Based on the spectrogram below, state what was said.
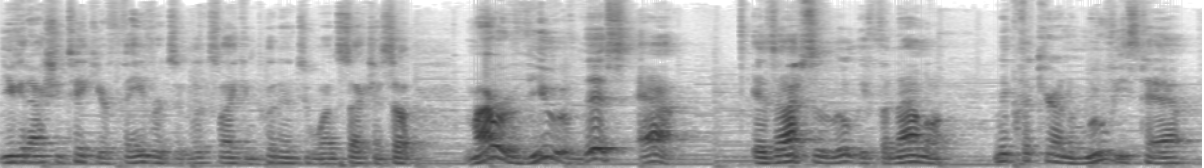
you could actually take your favorites, it looks like, and put into one section. So my review of this app is absolutely phenomenal. Let me click here on the movies tab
